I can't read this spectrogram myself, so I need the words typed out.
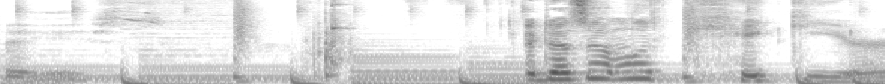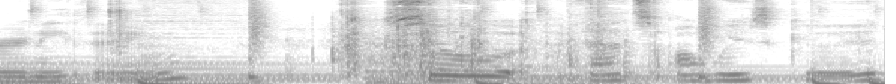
face. It doesn't look cakey or anything, so that's always good.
